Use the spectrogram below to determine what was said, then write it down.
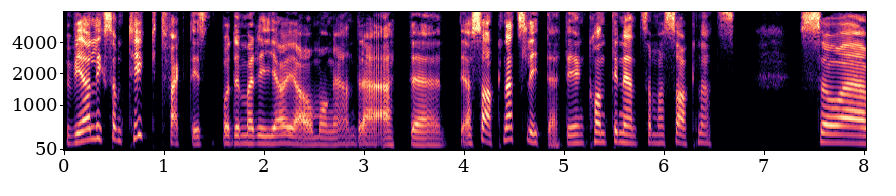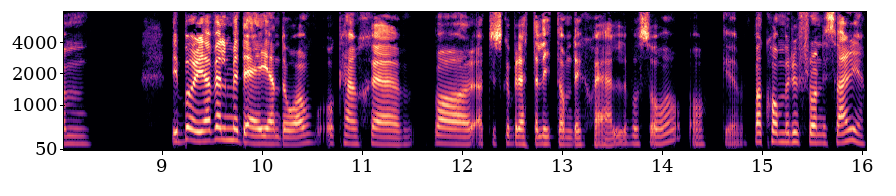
För vi har liksom tyckt faktiskt, både Maria och jag och många andra, att eh, det har saknats lite. Det är en kontinent som har saknats. Så um, vi börjar väl med dig ändå och kanske var, att du ska berätta lite om dig själv och så. Och uh, var kommer du ifrån i Sverige?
